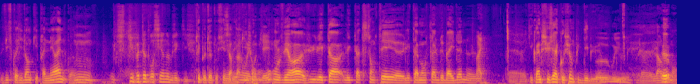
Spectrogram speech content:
vice-présidente, qui prenne les rênes. Quoi. Mmh. Ce qui peut être aussi un objectif. C'est peut-être aussi un Certains objectif. On, évoqué. on- on le verra, vu l'état, l'état de santé, euh, l'état mental de Biden, euh, qui est quand même sujet à caution depuis le début. Euh, hein. oui, oui, euh, largement.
